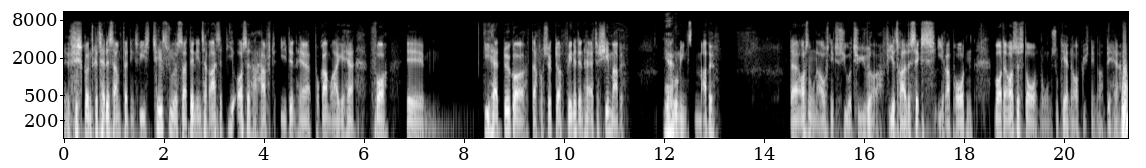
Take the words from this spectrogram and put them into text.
hvis man skal tage det sammenfatningsvis, tilslutter sig den interesse, vi også har haft i den her programrække her, for øh, de her dykkere, der forsøgte at finde den her attaché-mappe, ja. mappe, der er også nogle afsnit 27 og 34.6 i rapporten, hvor der også står nogle supplerende oplysninger om det her.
